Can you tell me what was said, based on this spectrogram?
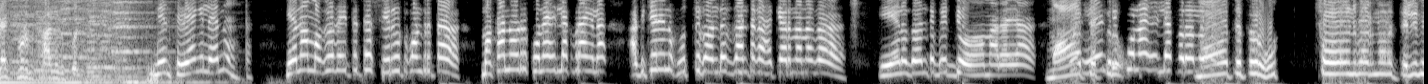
ತೆಕ್ ಬಿಡ್ದು ಕಾಲಿಡ್ಕೊಂಡು ನೀನ್ ತಿಳಿಯಂಗಿಲ್ಲ ಏನ ಏನೋ ಮಗಳದೈತತೆ ಸೀರೆ ಉಟ್ಕೊಂಡಿರ್ತ. ಮಕ ನೋಡ್ರಿ ಕುನ ಹಿಡ್ಲಕ್ ಬರಂಗಿಲ್ಲ. ಅದಕ್ಕೆ ನಿನ್ ಹುಚ್ಚ ಗಂಡ ಗಂಟಗ ಹಾಕ್ಯಾರ ನನಗ. ಏನು ಗಂಟ ಬಿದ್ದೋ ಮಾರಾಯ. ಮಾತ್ ಕುನ ಹಿಡ್ಲಕ್ ಬರಲ್ಲ? ಹುಚ್ಚ ಅನ್ಬೇಡ ನನ್ನ ತಲೆನ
